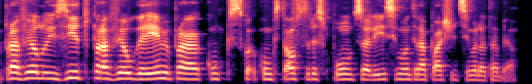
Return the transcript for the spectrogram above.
para ver o Luizito, para ver o Grêmio, para conquistar os três pontos ali e se manter na parte de cima da tabela.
